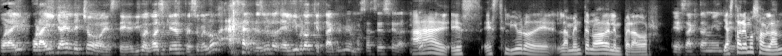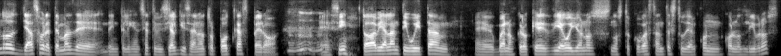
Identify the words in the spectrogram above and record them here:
por ahí, por ahí ya el de hecho, este, digo, igual si quieres, presúmelo, presúmelo el libro que también me mostraste ese ratito. Ah, es este libro de La mente nueva del emperador. Exactamente. Ya estaremos hablando ya sobre temas de, de inteligencia artificial, quizá en otro podcast, pero eh, sí, todavía la antigüita, eh, bueno, creo que Diego y yo nos, nos tocó bastante estudiar con, con los libros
